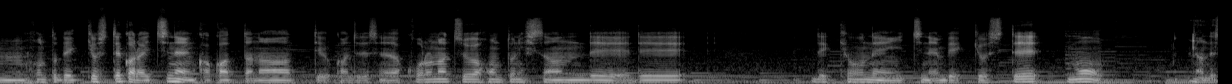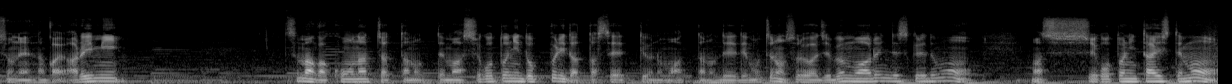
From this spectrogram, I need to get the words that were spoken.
うん本当別居してから1年かかったなっていう感じですね。コロナ中は本当に悲惨ででで去年1年別居してもうなんでしょうね。なんかある意味妻がこうなっちゃったのってまあ仕事にどっぷりだったせいっていうのもあったのででもちろんそれは自分も悪いんですけれども、まあ、仕事に対しても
